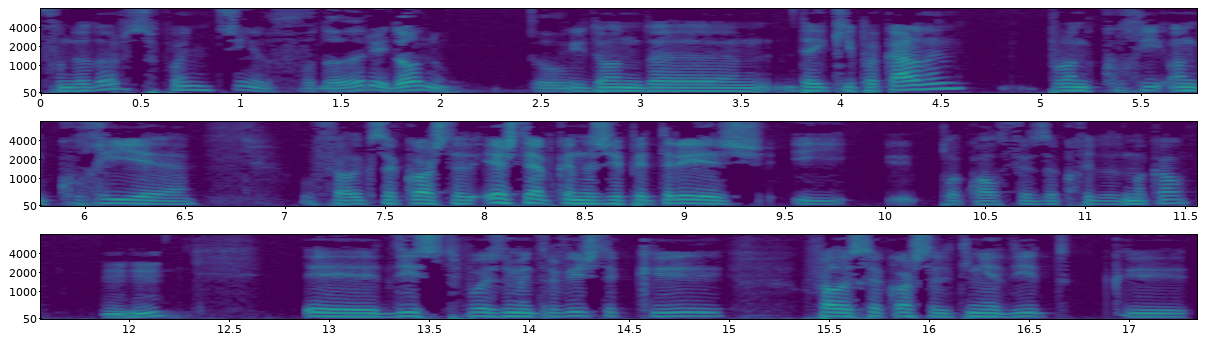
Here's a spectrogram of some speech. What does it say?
fundador, suponho, sim, o fundador e dono. Do- e dono da, da equipa Carlin, por onde corria, onde corria o Félix Acosta, esta época na GP3 e, pela qual fez a corrida de Macau, Uhum. eh, disse depois numa entrevista que o Félix Acosta lhe tinha dito que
